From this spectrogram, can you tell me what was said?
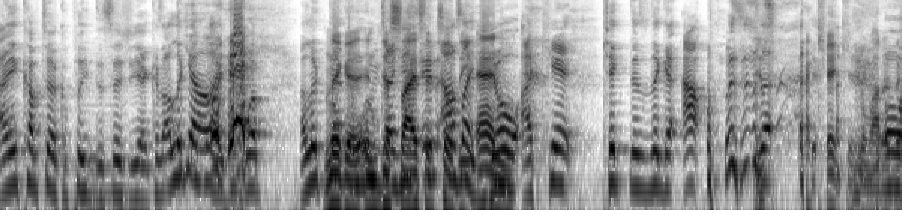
I ain't come to a complete decision yet because I looked Yo. at like what I looked at Nigga, the movies that he's indecisive in, till I was the like, end. yo, I can't kick this nigga out. I can't kick him out of Oh, the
